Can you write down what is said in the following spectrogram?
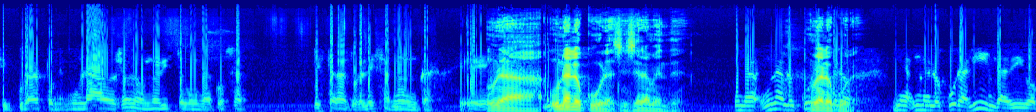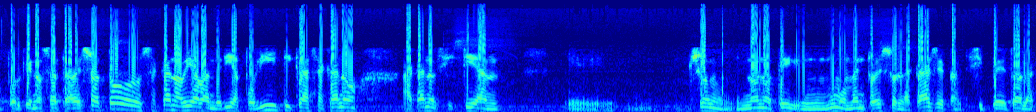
circular por ningún lado, yo no, he visto una cosa de esta naturaleza nunca. Eh, una, una locura, sinceramente. Una, una locura. Una locura una, locura linda, digo, porque nos atravesó a todos. Acá no había banderías políticas, acá no, acá no existían. Eh, yo no, noté en ningún momento eso en la calle, participé de todas las.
